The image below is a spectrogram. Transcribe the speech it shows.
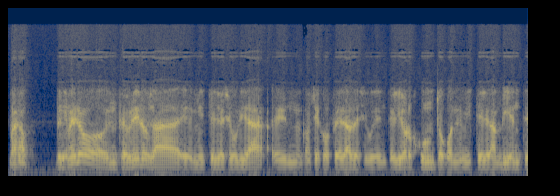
Bueno, Primero, en febrero ya el Ministerio de Seguridad, en el Consejo Federal de Seguridad Interior, junto con el Ministerio de Ambiente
